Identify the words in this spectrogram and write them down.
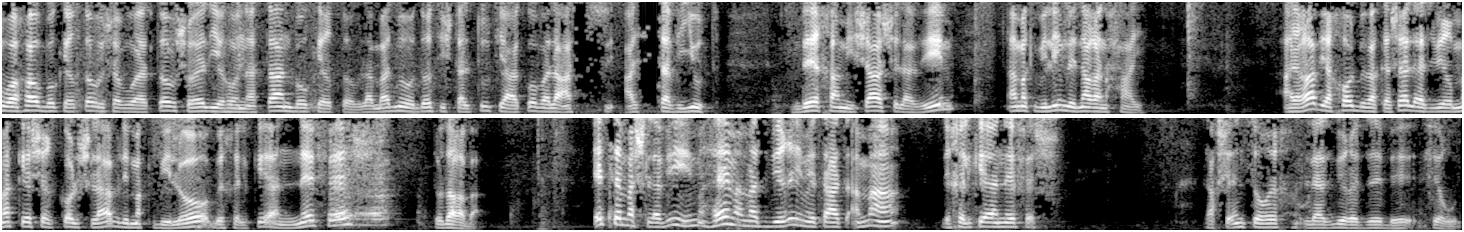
וברכה ובוקר טוב ושבוע טוב, שואל יהונתן בוקר טוב. למדנו אודות השתלטות יעקב על העשוויות בחמישה שלבים המקבילים לנרן חי. הרב יכול בבקשה להסביר מה קשר כל שלב למקבילו בחלקי הנפש? תודה רבה. עצם השלבים הם המסבירים את ההתאמה לחלקי הנפש. כך שאין צורך להסביר את זה בפירוט.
